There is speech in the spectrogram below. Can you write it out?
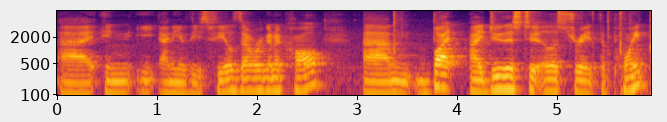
uh, in any of these fields that we're going to call. Um, but I do this to illustrate the point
